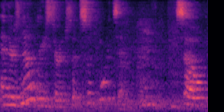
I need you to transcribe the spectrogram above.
And there's no research that supports it. So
